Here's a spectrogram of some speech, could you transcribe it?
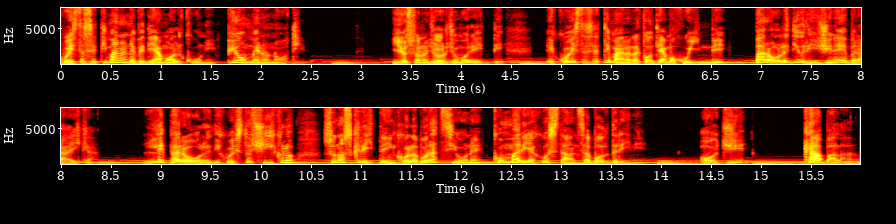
Questa settimana ne vediamo alcuni, più o meno noti. Io sono Giorgio Moretti e questa settimana raccontiamo quindi parole di origine ebraica. Le parole di questo ciclo sono scritte in collaborazione con Maria Costanza Boldrini. Oggi, Kabbalah.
